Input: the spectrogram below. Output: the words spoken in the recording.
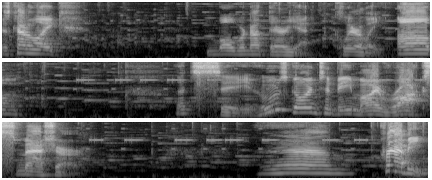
is kind of like, well, we're not there yet, clearly. Um, let's see, who's going to be my Rock Smasher? Um, Krabby!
